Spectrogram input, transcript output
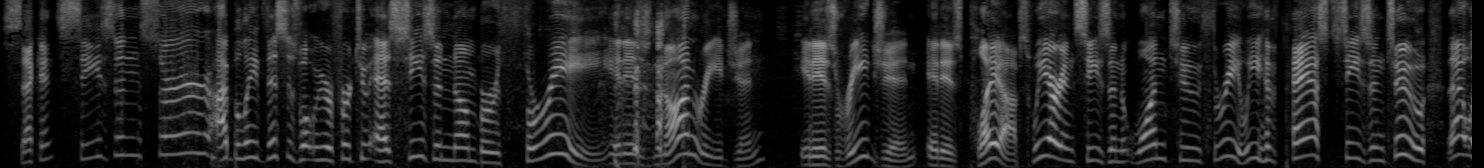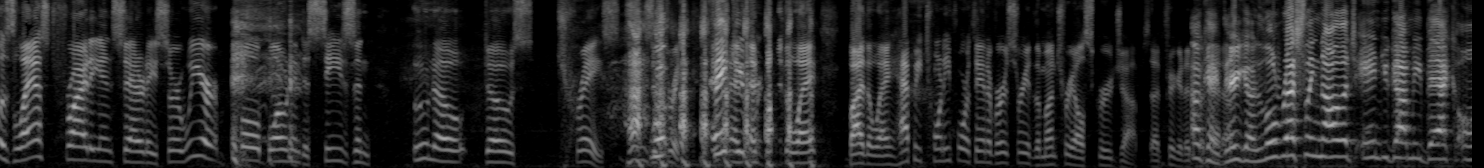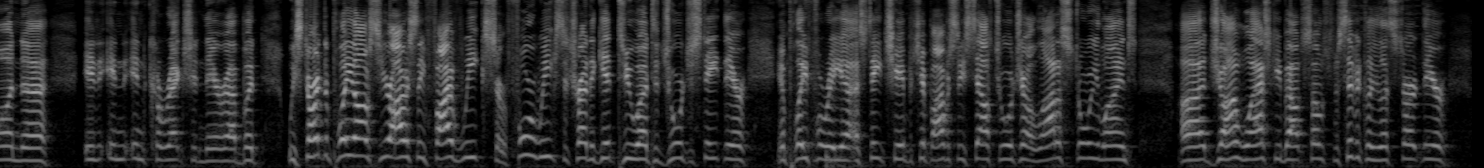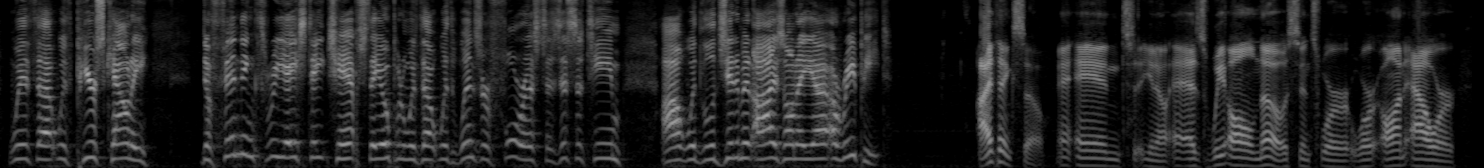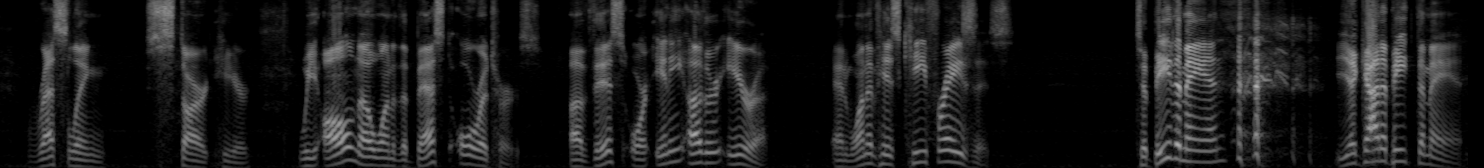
Second season, sir. I believe this is what we refer to as season number three. It is non region. It is region. It is playoffs. We are in season one, two, three. We have passed season two. That was last Friday and Saturday, sir. We are full blown into season uno, dos, trace. Season three. Thank and, you. And, and by the way, by the way, happy 24th anniversary of the Montreal Screwjobs. I figured. I'd okay, there up. you go. A little wrestling knowledge, and you got me back on uh, in, in in correction there. Uh, but we start the playoffs here. Obviously, five weeks or four weeks to try to get to uh, to Georgia State there and play for a, uh, a state championship. Obviously, South Georgia. A lot of storylines. Uh, John, we'll ask you about some specifically. Let's start there with uh, with Pierce County defending 3A state champs. They open with uh, with Windsor Forest. Is this a team uh, with legitimate eyes on a, uh, a repeat? I think so. And, you know, as we all know, since we're, we're on our wrestling start here, we all know one of the best orators of this or any other era. And one of his key phrases to be the man, you got to beat the man.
